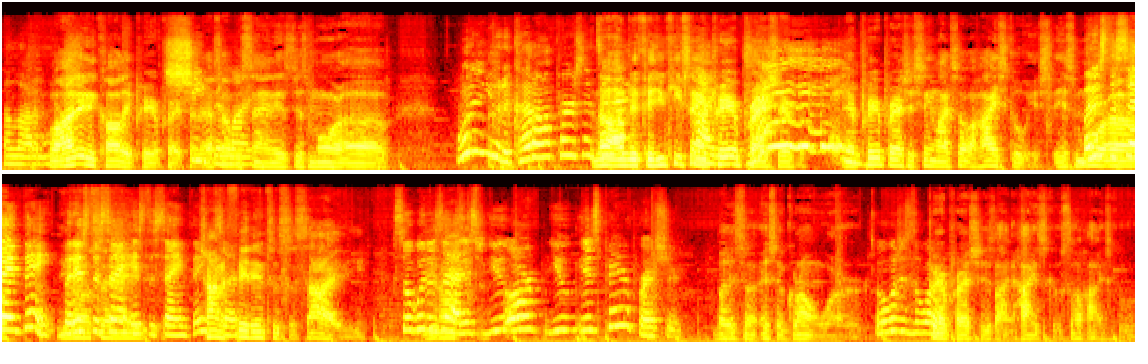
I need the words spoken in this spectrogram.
a lot of more. Well, I didn't call it peer pressure. That's what I was saying. It's just more of what are you, the cutoff person? no. I'm just because you keep saying Like, peer pressure, dang! and peer pressure seems like so high schoolish. It's more But it's the of same thing. But it's the I'm same. It's the same thing. trying to fit into society. So what you is that? It's you are you is peer pressure. But it's a it's a grown word. Well, what is the word? Peer pressure is like high school, so high school.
